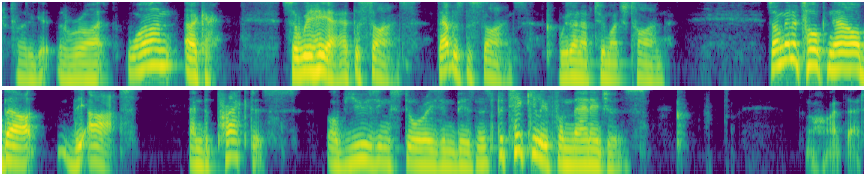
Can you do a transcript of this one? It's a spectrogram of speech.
try to get the right one. Okay, so we're here at the science. That was the science. We don't have too much time. So I'm going to talk now about the art and the practice of using stories in business, particularly for managers. I'll hide that.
